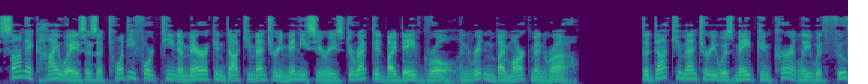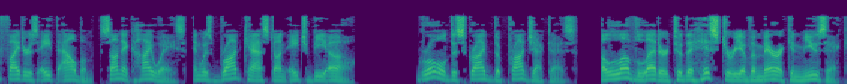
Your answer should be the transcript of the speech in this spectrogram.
Sonic Highways is a 2014 American documentary miniseries directed by Dave Grohl and written by Mark Monroe. The documentary was made concurrently with Foo Fighters' eighth album, Sonic Highways, and was broadcast on HBO. Grohl described the project as, "...a love letter to the history of American music."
